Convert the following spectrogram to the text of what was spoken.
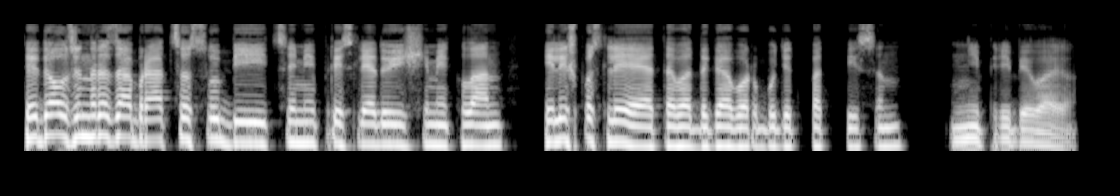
Ты должен разобраться с убийцами, преследующими клан, и лишь после этого договор будет подписан. Не перебиваю.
